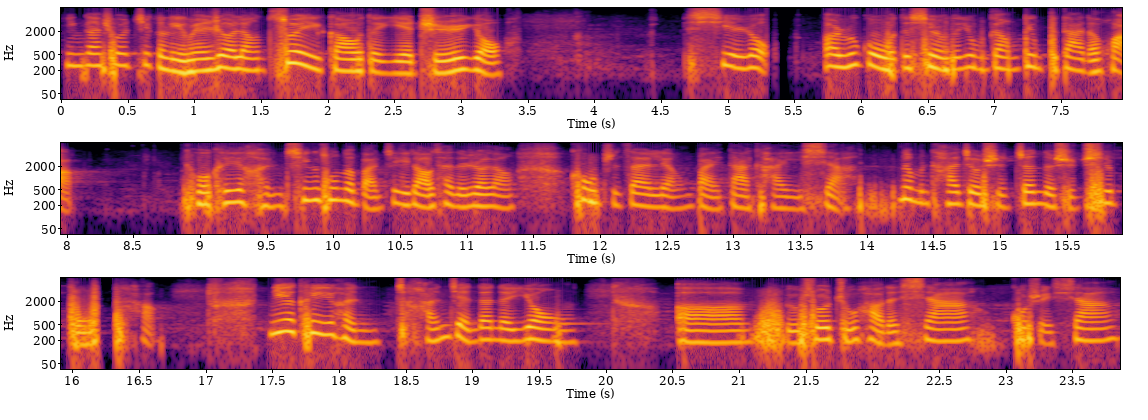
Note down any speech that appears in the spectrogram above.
应该说这个里面热量最高的也只有。蟹肉，啊如果我的蟹肉的用量并不大的话，我可以很轻松的把这一道菜的热量控制在两百大卡以下，那么它就是真的是吃不胖。你也可以很很简单的用，呃，比如说煮好的虾、过水虾。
